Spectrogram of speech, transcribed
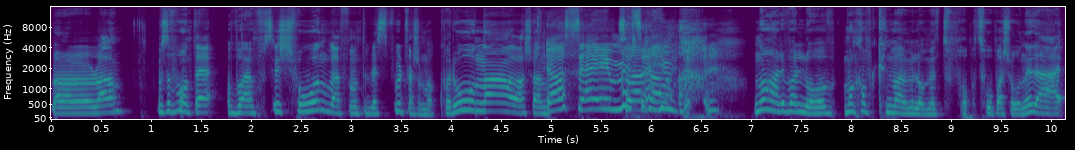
bla, bla, bla, bla. Men så på en måte var jeg i en posisjon hvor jeg på en måte ble spurt, det var sånn, det var korona, og var sånn, Ja, same, så det er same. sånn, nå har de bare lov Man kan kun være med lov med to, to personer. Det er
